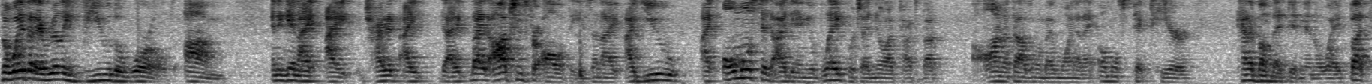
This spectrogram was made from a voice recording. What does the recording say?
the way that I really view the world. Um, and again, I I tried it. I, I I had options for all of these, and I I you I almost did I Daniel Blake, which I know I've talked about on a thousand one by one, and I almost picked here. Kind of bummed I didn't in a way, but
